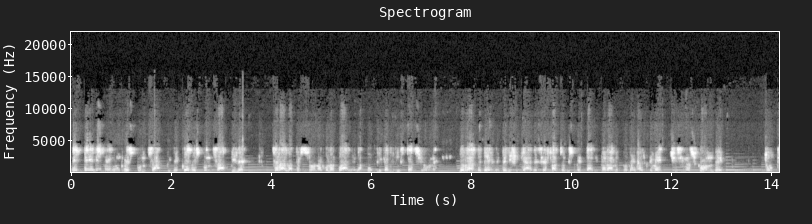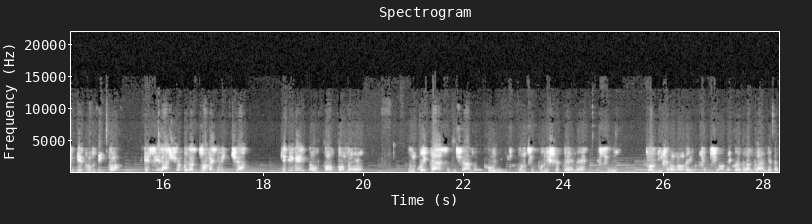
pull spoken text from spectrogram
è bene avere un responsabile. Quel responsabile sarà la persona con la quale la pubblica amministrazione dovrà vedere, verificare se ha fatto rispettare i parametri o meno, altrimenti ci si nasconde tutti dietro un dito e si lascia quella zona grigia che diventa un po' come in quei casi diciamo, in cui non si pulisce bene e si proliferano le infezioni. E quello dell'andrangheta è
